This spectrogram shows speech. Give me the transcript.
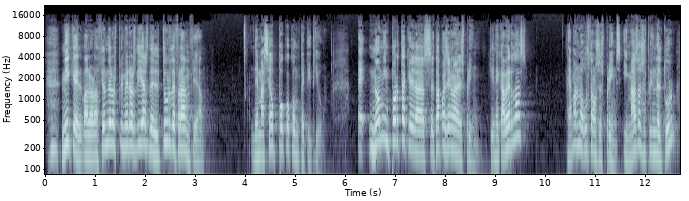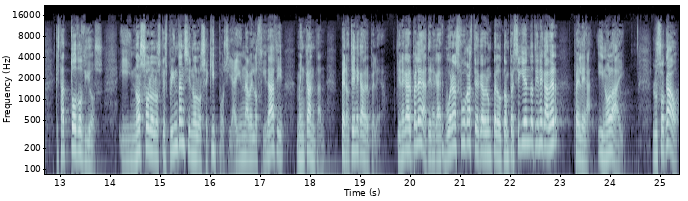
Miquel, valoración de los primeros días del Tour de Francia. Demasiado poco competitivo. Eh, no me importa que las etapas lleguen al sprint, tiene que haberlas. Además me gustan los sprints, y más los sprints del Tour, que está todo Dios. Y no solo los que sprintan, sino los equipos. Y hay una velocidad y me encantan. Pero tiene que haber pelea. Tiene que haber pelea, tiene que haber buenas fugas, tiene que haber un pelotón persiguiendo, tiene que haber pelea. Y no la hay. Lusocao,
